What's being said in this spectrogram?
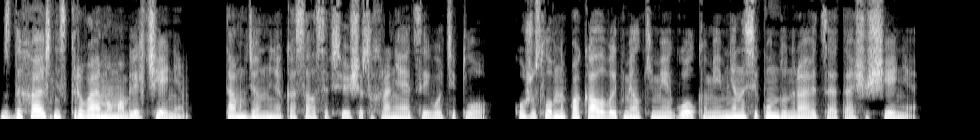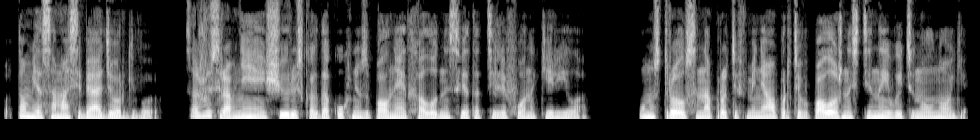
Вздыхаю с нескрываемым облегчением. Там, где он меня касался, все еще сохраняется его тепло. Кожу словно покалывает мелкими иголками, и мне на секунду нравится это ощущение. Потом я сама себя одергиваю. Сажусь ровнее и щурюсь, когда кухню заполняет холодный свет от телефона Кирилла. Он устроился напротив меня у противоположной стены и вытянул ноги.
